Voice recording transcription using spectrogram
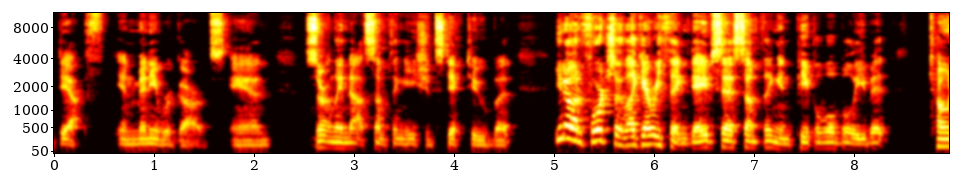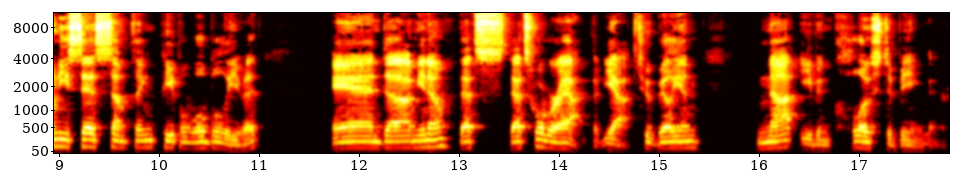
depth in many regards, and certainly not something he should stick to. But, you know, unfortunately, like everything, Dave says something and people will believe it. Tony says something, people will believe it and um, you know that's that's where we're at. But yeah, two billion, not even close to being there.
